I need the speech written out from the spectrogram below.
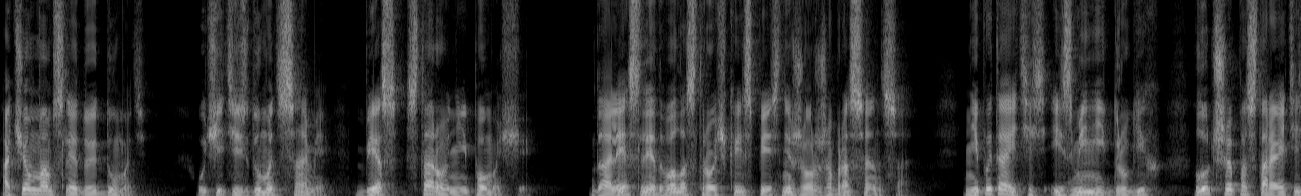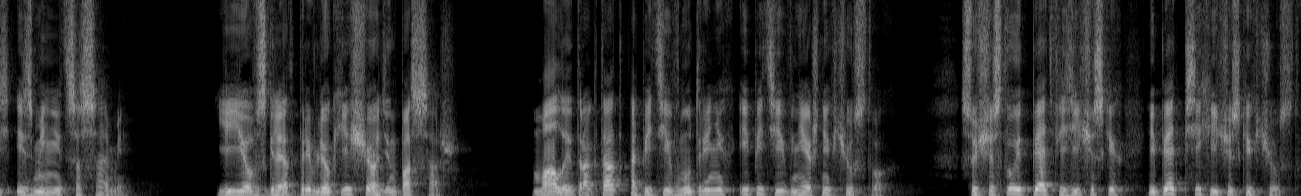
о чем вам следует думать. Учитесь думать сами, без сторонней помощи. Далее следовала строчка из песни Жоржа Брассенса. «Не пытайтесь изменить других, лучше постарайтесь измениться сами». Ее взгляд привлек еще один пассаж. Малый трактат о пяти внутренних и пяти внешних чувствах. Существует пять физических и пять психических чувств.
